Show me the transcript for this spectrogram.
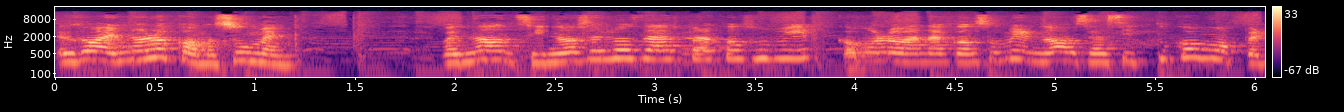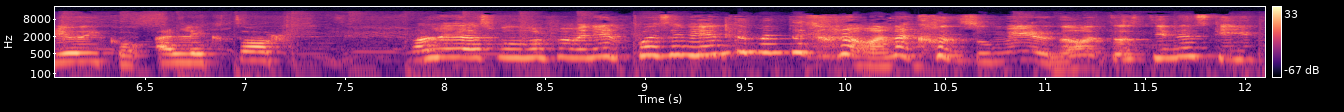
es como, no lo consumen, pues no, si no se los das para consumir, ¿cómo lo van a consumir? No, o sea, si tú como periódico al lector no le das fútbol femenil, pues evidentemente no lo van a consumir, ¿no? Entonces tienes que ir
